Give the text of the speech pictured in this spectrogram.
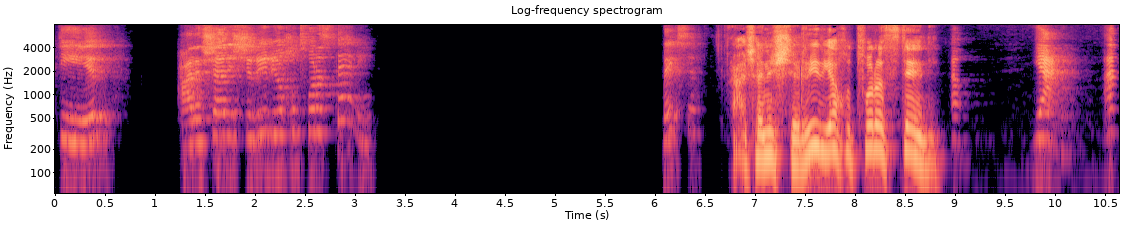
كثير علشان الشرير ياخذ فرص تاني. عشان الشرير ياخد فرص تاني. يعني أنا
